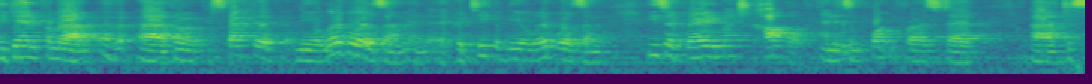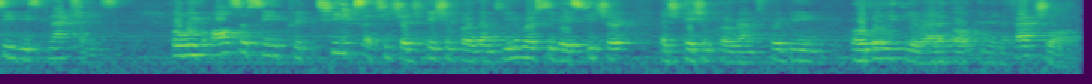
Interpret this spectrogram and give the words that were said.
again, from a, uh, from a perspective of neoliberalism and a critique of neoliberalism, these are very much coupled, and it's important for us to, uh, to see these connections. But we've also seen critiques of teacher education programs, university-based teacher education programs, for being overly theoretical and ineffectual.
